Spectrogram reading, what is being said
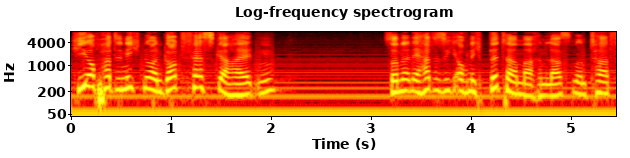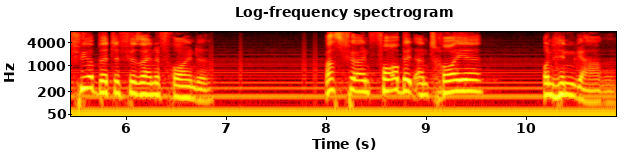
Hiob hatte nicht nur an Gott festgehalten, sondern er hatte sich auch nicht bitter machen lassen und tat Fürbitte für seine Freunde. Was für ein Vorbild an Treue und Hingabe.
